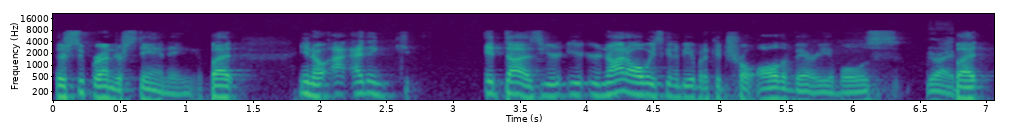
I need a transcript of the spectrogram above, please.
they're super understanding. But you know, I, I think it does. You're you're not always going to be able to control all the variables. Right. But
